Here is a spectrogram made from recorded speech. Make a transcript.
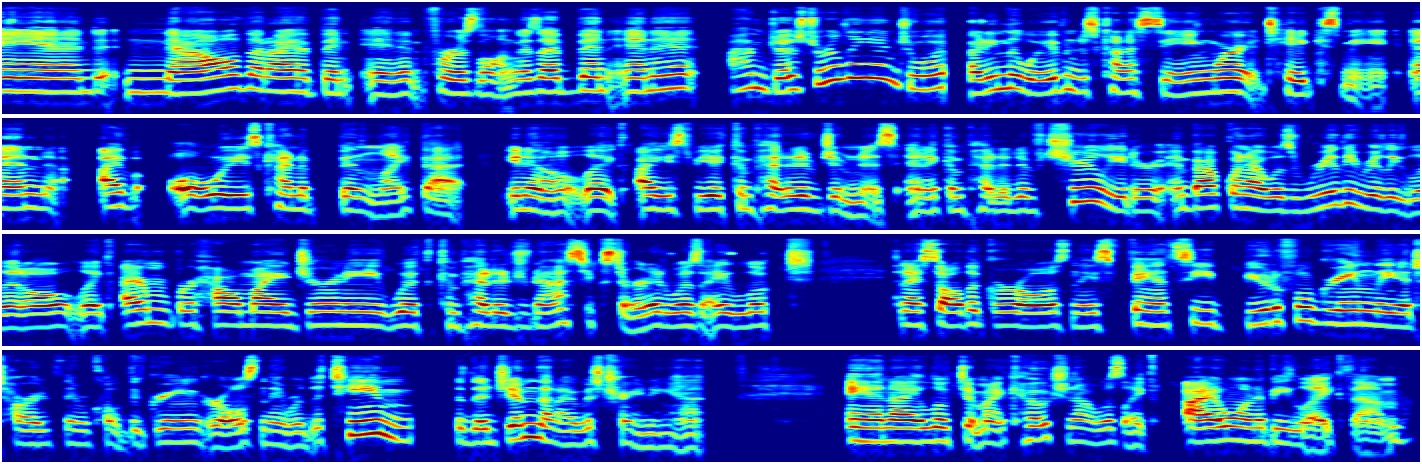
and now that I have been in it for as long as I've been in it, I'm just really enjoying riding the wave and just kind of seeing where it takes me. And I've always kind of been like that. You know, like I used to be a competitive gymnast and a competitive cheerleader. And back when I was really, really little, like I remember how my journey with competitive gymnastics started was I looked and I saw the girls in these fancy, beautiful green leotards. They were called the Green Girls, and they were the team for the gym that I was training at. And I looked at my coach and I was like, I want to be like them.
